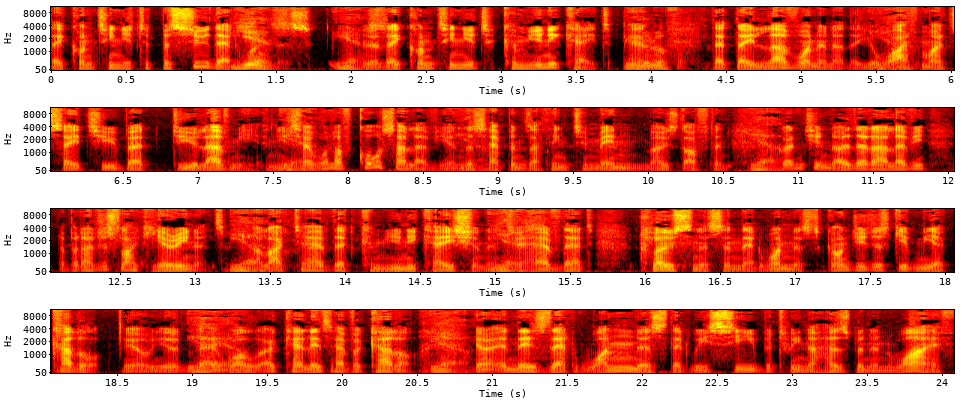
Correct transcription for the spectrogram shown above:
they continue to pursue that Yes, oneness. yes. You know, they continue to communicate. Beautiful. that they love one another. Your wife might say to you, but do you love me? And you Yeah. say, well, of course I love you. And this happens, I think, to men most often. Yeah. Don't you know that I love you? No, but I just like hearing it. Yeah. I like to have that communication and to have that closeness and that oneness. Can't you just give me a cuddle? You know, you know, Yeah, yeah. well, okay, let's have a cuddle. Yeah. You know, and there's that oneness that we see between a husband and wife,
